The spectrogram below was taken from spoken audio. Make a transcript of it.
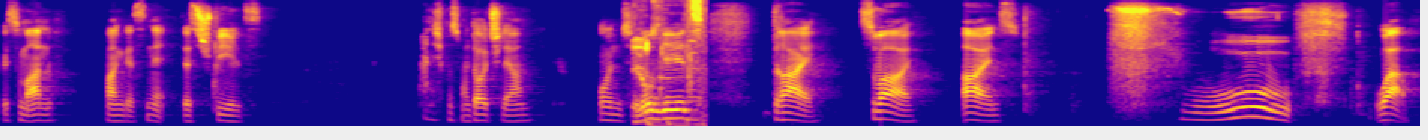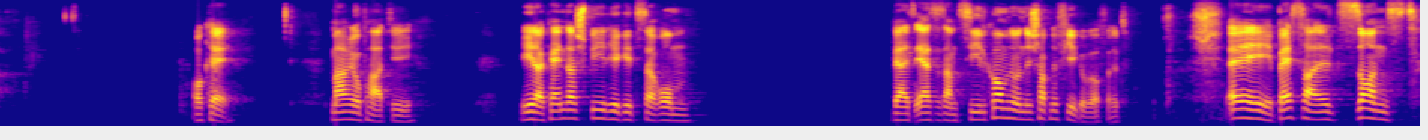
bis zum Anfang des, ne des Spiels. Mann, ich muss mal Deutsch lernen. Und los geht's. 3, 2, 1. Uh, wow. Okay. Mario Party. Jeder kennt das Spiel. Hier geht es darum, wer als erstes am Ziel kommt. Und ich habe eine 4 gewürfelt. Ey, besser als sonst.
